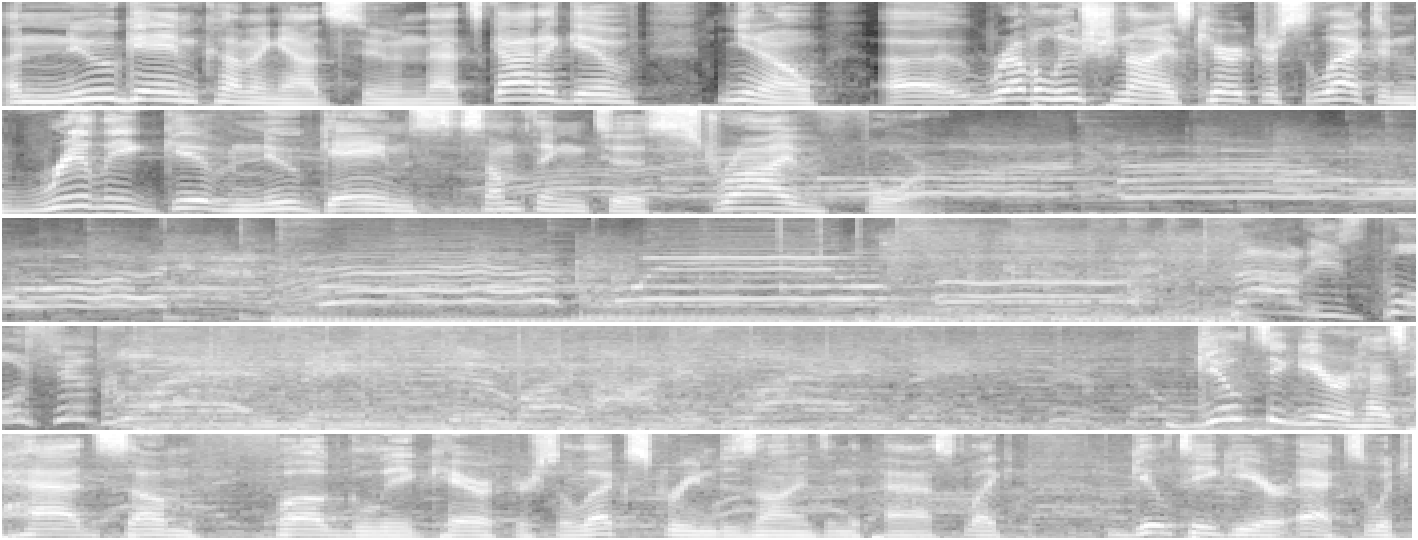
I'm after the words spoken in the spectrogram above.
a new game coming out soon that's got to give, you know, uh, revolutionize character select and really give new games something to strive for. bullshit Guilty Gear has had some fugly character select screen designs in the past, like Guilty Gear X, which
